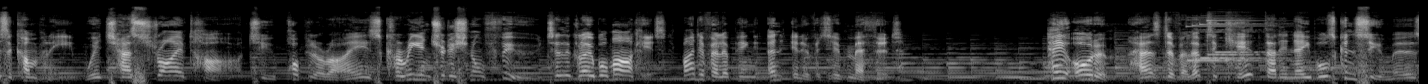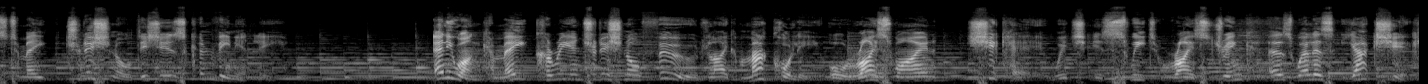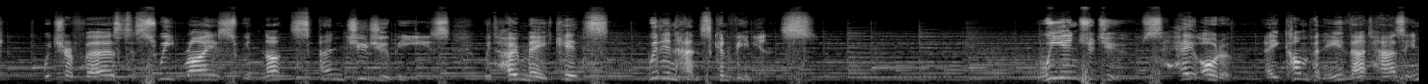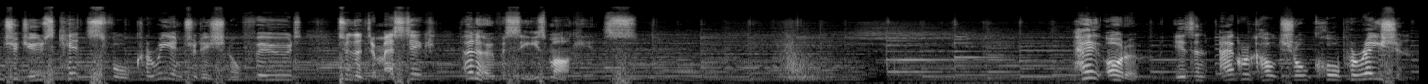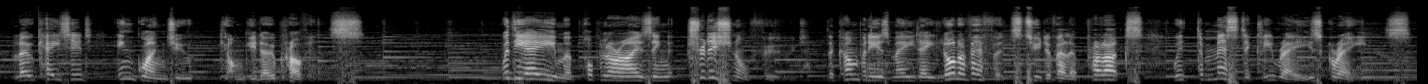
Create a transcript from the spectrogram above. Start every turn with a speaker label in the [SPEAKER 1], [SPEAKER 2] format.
[SPEAKER 1] is a company which has strived hard to popularize Korean traditional food to the global market by developing an innovative method. Hey Autumn has developed a kit that enables consumers to make traditional dishes conveniently. Anyone can make Korean traditional food like makgeolli or rice wine, shike, which is sweet rice drink, as well as yakshik, which refers to sweet rice with nuts and jujubes, with homemade kits with enhanced convenience. We introduce Hey Autumn, a company that has introduced kits for Korean traditional food to the domestic and overseas markets. Hey Autumn is an agricultural corporation located in Gwangju, Gyeonggi-do province. With the aim of popularizing traditional food, the company has made a lot of efforts to develop products with domestically raised grains.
